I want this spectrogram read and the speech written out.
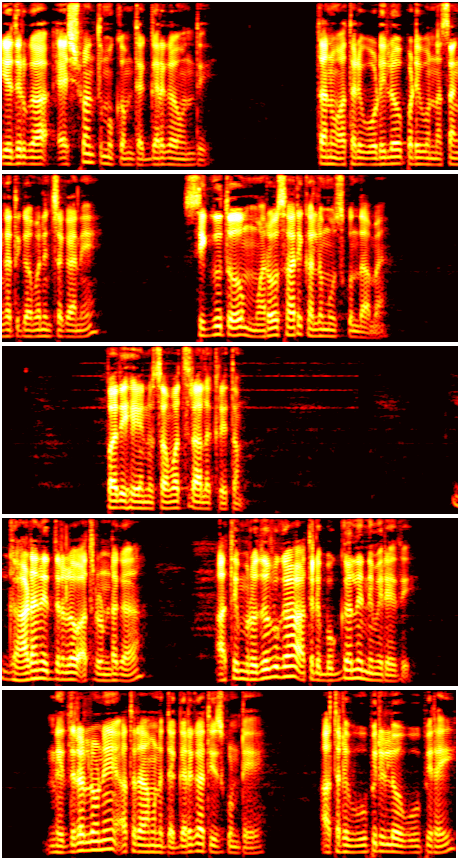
ఎదురుగా యశ్వంత్ ముఖం దగ్గరగా ఉంది. తను అతడి ఒడిలో పడి ఉన్న సంగతి గమనించగానే సిగ్గుతో మరోసారి కళ్ళు మూసుకుందామే. పదిహేను సంవత్సరాల క్రితం. గాఢనిద్రలో అతడుండగా అతి మృదువుగా అతడి బుగ్గల్ని నిమిరేది. నిద్రలోనే అతడు ఆమెను దగ్గరగా తీసుకుంటే అతడి ఊపిరిలో ఊపిరై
